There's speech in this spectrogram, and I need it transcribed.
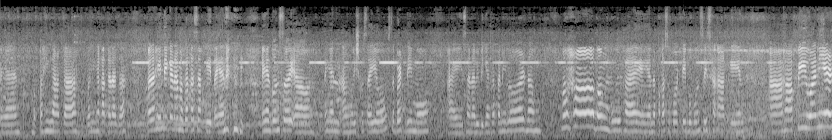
Ayan, magpahinga ka. Magpahinga ka talaga. Para hindi ka na magkakasakit. Ayan, ayan Bunsoy. ah, ayan, ang wish ko sa'yo sa birthday mo ay sana bibigyan ka pa ni Lord ng mahabang buhay. Ayan, napaka-supportive Bunsoy sa akin. Ah, happy one year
